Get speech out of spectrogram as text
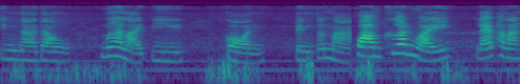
กินนาเดา เมื่อหลายปีก่อนเป็นต้นมา ความเคลื่อนไหวและพลัง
